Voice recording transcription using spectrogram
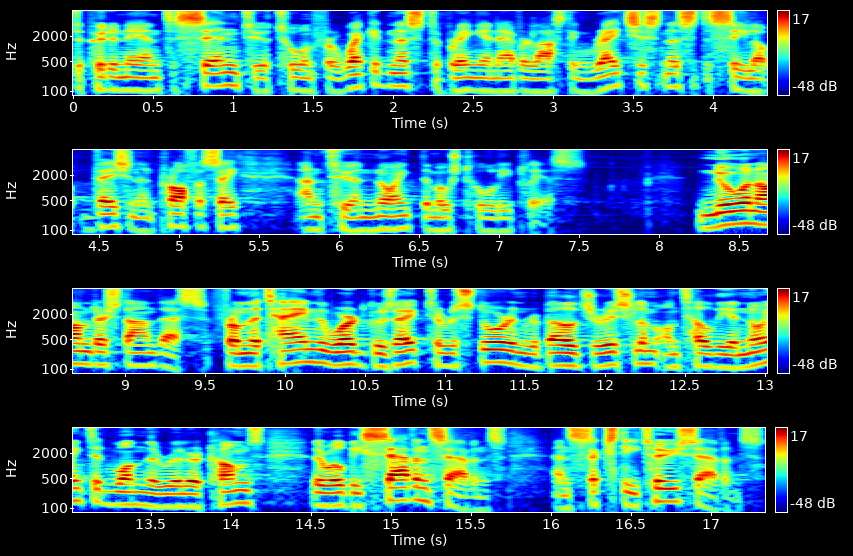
to put an end to sin, to atone for wickedness, to bring in everlasting righteousness, to seal up vision and prophecy, and to anoint the most holy place. No one understand this. From the time the word goes out to restore and rebuild Jerusalem until the anointed one, the ruler, comes, there will be seven sevens and 62 sevens.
